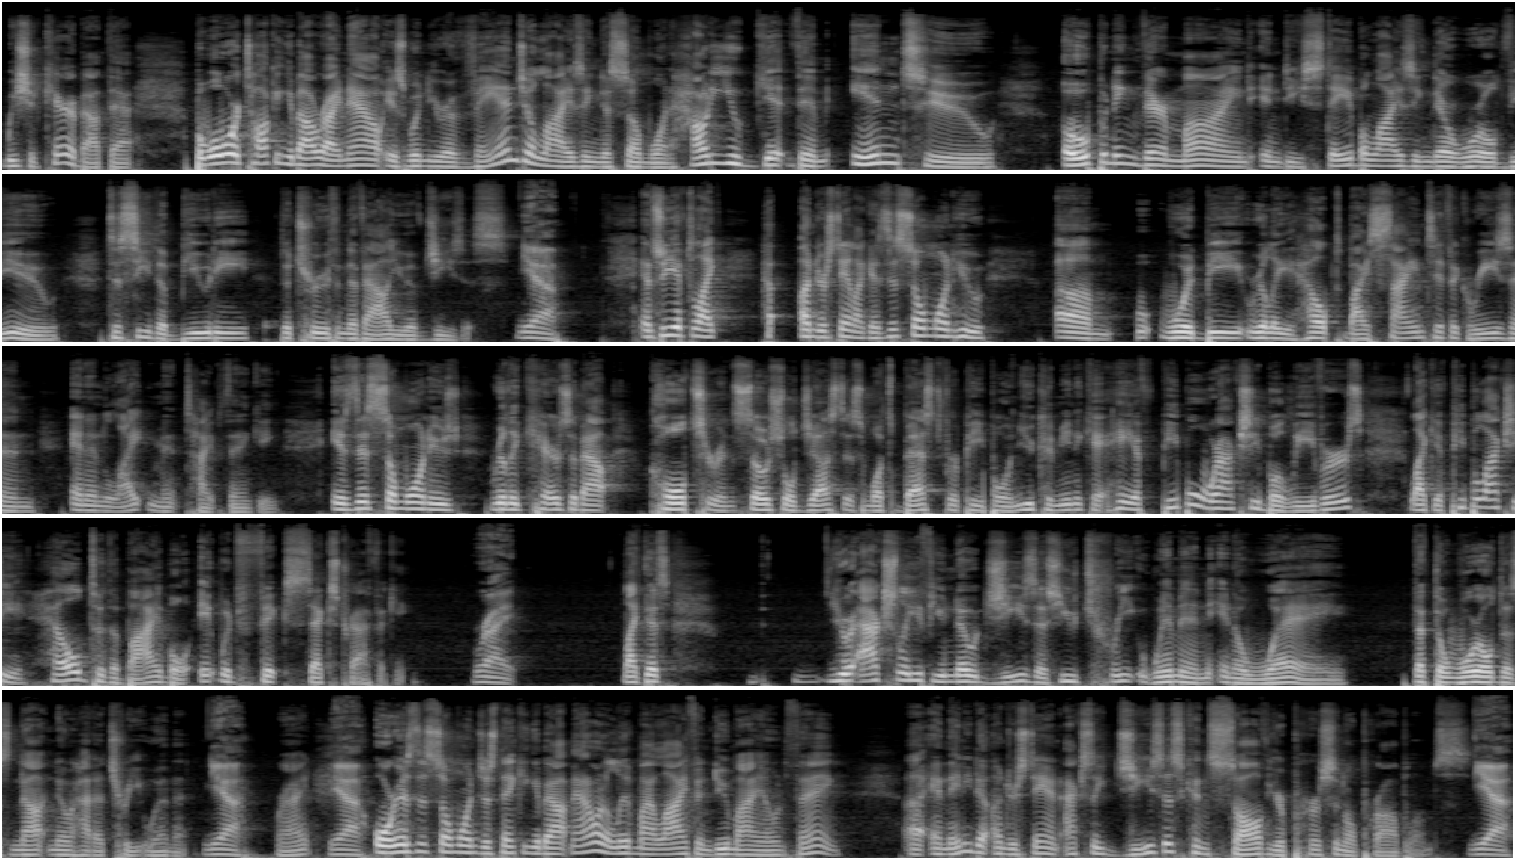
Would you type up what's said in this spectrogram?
We should care about that. But what we're talking about right now is when you're evangelizing to someone, how do you get them into opening their mind and destabilizing their worldview to see the beauty, the truth, and the value of Jesus? Yeah. And so you have to like understand like is this someone who um, would be really helped by scientific reason and enlightenment type thinking? Is this someone who really cares about culture and social justice and what's best for people? And you communicate, hey, if people were actually believers, like if people actually held to the Bible, it would fix sex trafficking. Right. Like this, you're actually, if you know Jesus, you treat women in a way that the world does not know how to treat women Yeah. right? Yeah. Or is this someone just thinking about, man, I want to live my life and do my own thing? Uh, and they need to understand, actually, Jesus can solve your personal problems. Yeah.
